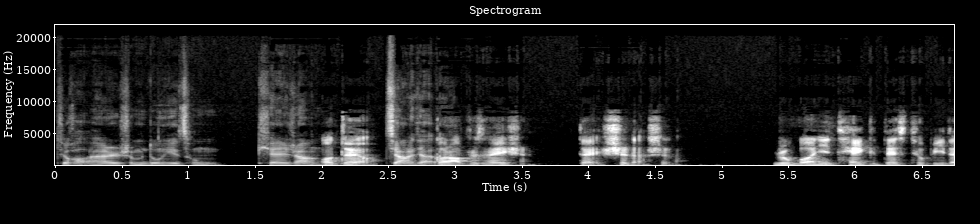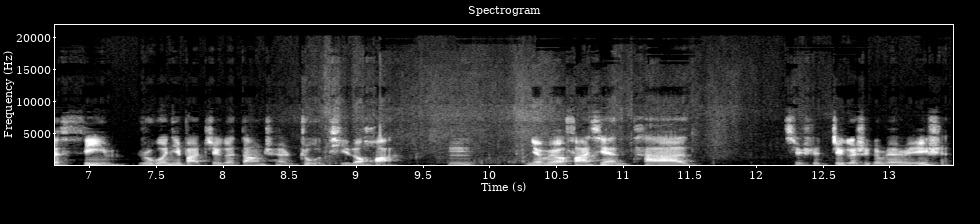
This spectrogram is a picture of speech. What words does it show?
就好像是什么东西从天上哦，对哦降下来。observation，对，是的，是的。如果你 take this to be the theme，如果你把这个当成主题的话，嗯，你有没有发现它其实这个是个 variation？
